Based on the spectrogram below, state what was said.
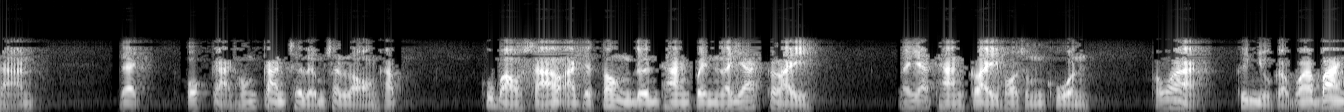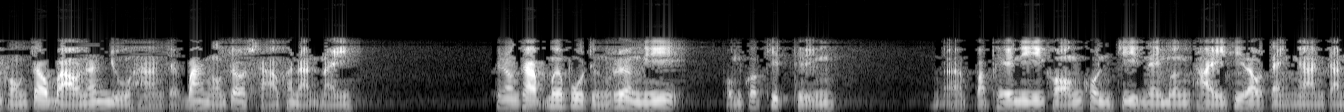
นาน และโอกาสของการเฉลิมฉลองครับ คู่บ่าวสาวอาจจะต้องเดินทางเป็นระยะไกล ระยะทางไกลพอสมควร เพราะว่าขึ้นอยู่กับว่าบ้านของเจ้าบ่าวนั้นอยู่ห่างจากบ้านของเจ้าสาวขนาดไหนพี่น้องครับ เมื่อพูดถึงเรื่องนี้ ผมก็คิดถึง ประเพณีของคนจีนในเมืองไทยที่เราแต่งงานกัน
